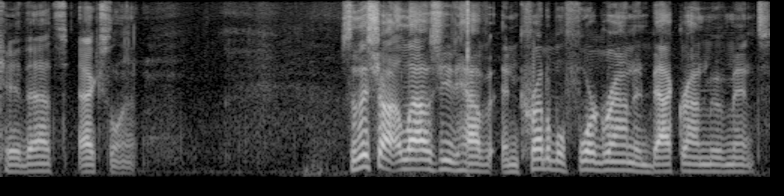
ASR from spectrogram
Okay, that's excellent. So this shot allows you to have incredible foreground and background movement.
